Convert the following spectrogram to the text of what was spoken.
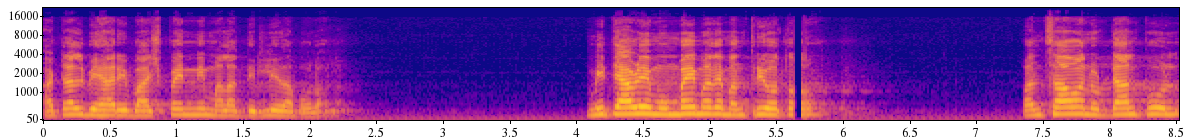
अटल बिहारी वाजपेयींनी मला दिल्लीला बोलावलं. मी त्यावेळी मुंबईमध्ये मंत्री होतो. पंचावन्न उड्डाणपूल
